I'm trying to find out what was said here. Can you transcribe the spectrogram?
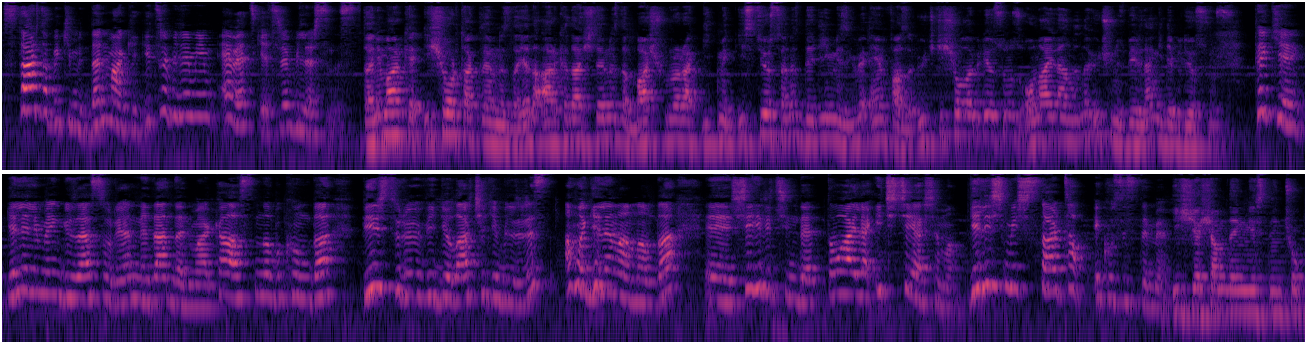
Startup ekibi Danimarka'ya getirebilir miyim? Evet getirebilirsiniz. Danimarka iş ortaklarınızla ya da arkadaşlarınızla başvurarak gitmek istiyorsanız dediğimiz gibi en fazla 3 kişi olabiliyorsunuz. Onaylandığında üçünüz birden gidebiliyorsunuz. Peki gelelim en güzel soruya neden Danimarka? Aslında bu konuda bir sürü videolar çekebiliriz. Ama gelen anlamda e, şehir içinde doğayla iç içe yaşama, gelişmiş startup ekosistemi, İş yaşam dengesinin çok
